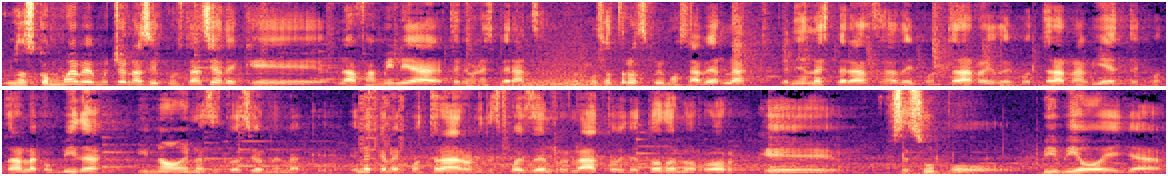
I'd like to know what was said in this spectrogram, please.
Nos conmueve mucho la circunstancia de que la familia tenía una esperanza. Cuando nosotros fuimos a verla, tenían la esperanza de encontrarla y de encontrarla bien, de encontrarla con vida y no en la situación en la que, en la, que la encontraron y después del relato y de todo el horror que se supo vivió ella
